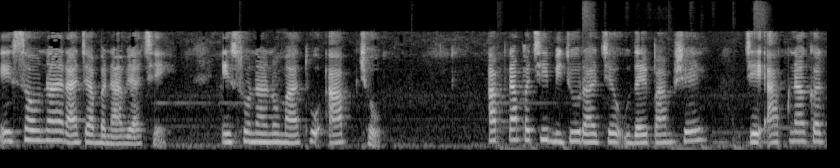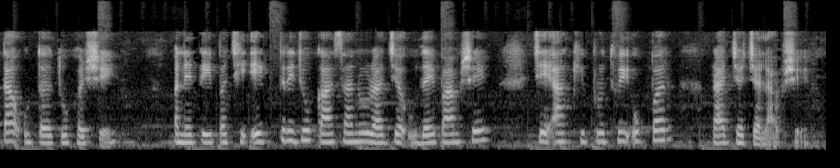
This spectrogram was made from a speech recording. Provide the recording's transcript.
એ સૌના રાજા બનાવ્યા છે. એ સોનાનું માથું આપ છો. આપના પછી બીજું રાજ્ય ઉદય પામશે, જે આપના કરતાં ઉતરતું હશે. અને તે પછી એક ત્રીજું કાંસાનું રાજ્ય ઉદય પામશે, જે આખી પૃથ્વી ઉપર રાજ્ય ચલાવશે.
